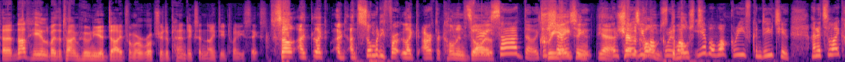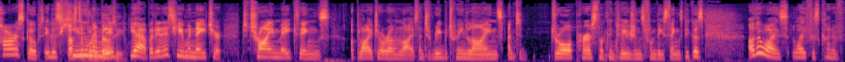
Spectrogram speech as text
that had not healed by the time Houdini had died from a ruptured appendix in 1926. So, I, like, and and somebody for like Arthur Conan It's Doyle very sad though. It creating, you, yeah, but it Sherlock what Holmes, the what- most. Yeah, but what grief can do to you, and it's like horoscopes. It is That's the human. it- yeah, but it is human nature to try and make things apply to our own lives and to read between lines and to draw personal conclusions from these things because otherwise life is kind of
